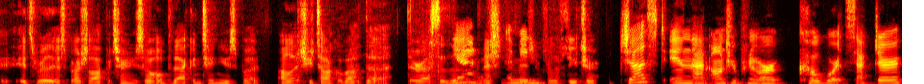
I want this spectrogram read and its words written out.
it's really a special opportunity so i hope that continues but i'll let you talk about the the rest of the Yeah, mission I and vision for the future Just in that entrepreneur cohort sector,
